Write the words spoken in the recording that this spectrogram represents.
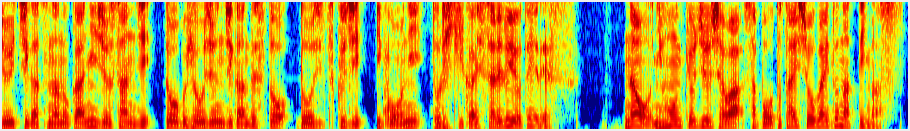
11月7日23時、東部標準時間ですと、同日9時以降に取引開始される予定です。なお、日本居住者はサポート対象外となっています。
